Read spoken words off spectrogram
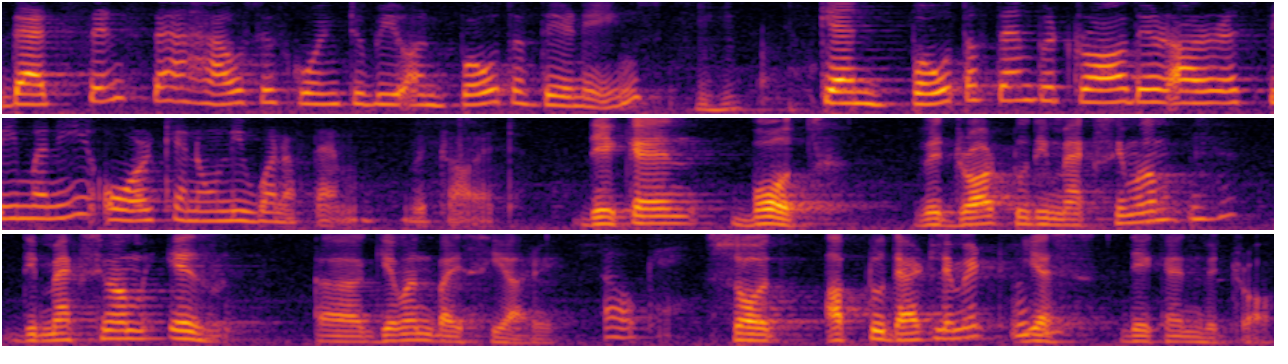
that since the house is going to be on both of their names, Can both of them withdraw their RRSP money or can only one of them withdraw it? They can both withdraw to the maximum. The maximum is uh, given by CRA. Okay. So up to that limit, yes, they can withdraw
